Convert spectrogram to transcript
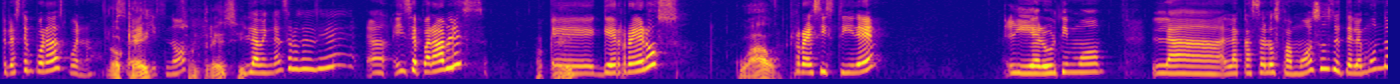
tres temporadas, bueno, ok. X, ¿no? Son tres, sí. La venganza de los ex, ah, Inseparables, Eh, Guerreros, wow. Resistiré. Y el último, la, la Casa de los Famosos de Telemundo.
